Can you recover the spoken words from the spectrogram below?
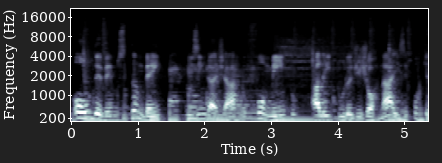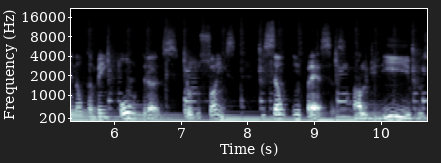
ou devemos também nos engajar no fomento à leitura de jornais e, por que não, também outras produções que são impressas. Falo de livros,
